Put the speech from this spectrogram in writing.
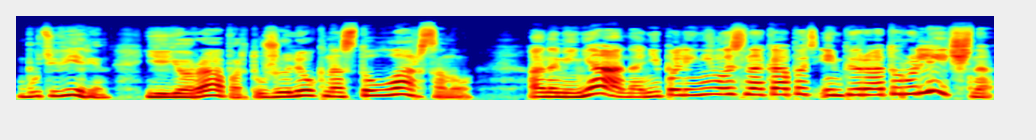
Будь уверен, ее рапорт уже лег на стол Ларсону, а на меня она не поленилась накапать императору лично.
